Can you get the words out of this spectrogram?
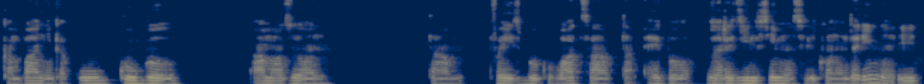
компании, как Google, Amazon, там Facebook, WhatsApp, там Apple зародились именно в Силиконовой долине, и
